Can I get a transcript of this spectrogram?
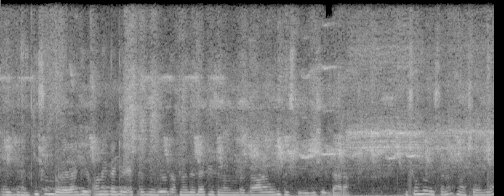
এই দেখেন কি সুন্দর এর আগে অনেক আগে একটা ভিডিওতে আপনাদের দেখাইছিলাম আমরা দাঁড়া উঠতেছি এই যে দাঁড়া। কি সুন্দর হয়েছে না মাসাল্লাহ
